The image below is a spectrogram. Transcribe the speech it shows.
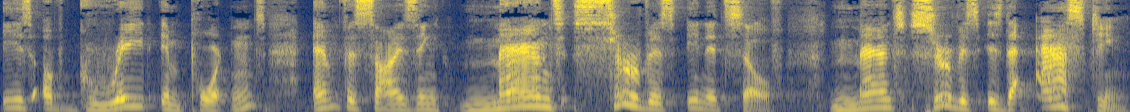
is of great importance, emphasizing man's service in itself. Man's service is the asking.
